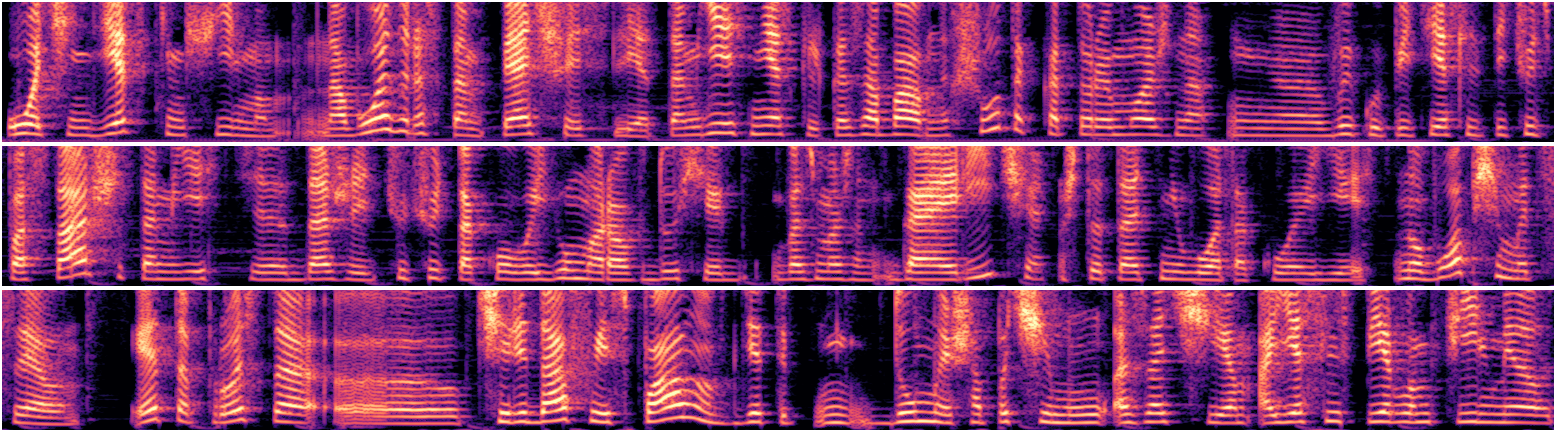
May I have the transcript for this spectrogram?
очень детским фильмом на возраст там 5-6 лет. Там есть несколько забавных шуток, которые можно э, выкупить, если ты чуть постарше. Там есть э, даже чуть-чуть такого юмора в духе, возможно, Гая Ричи, что-то от него такое есть. Но в общем и целом это просто э, череда фейспалмов, где ты думаешь, а почему, а зачем, а если в первом фильме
